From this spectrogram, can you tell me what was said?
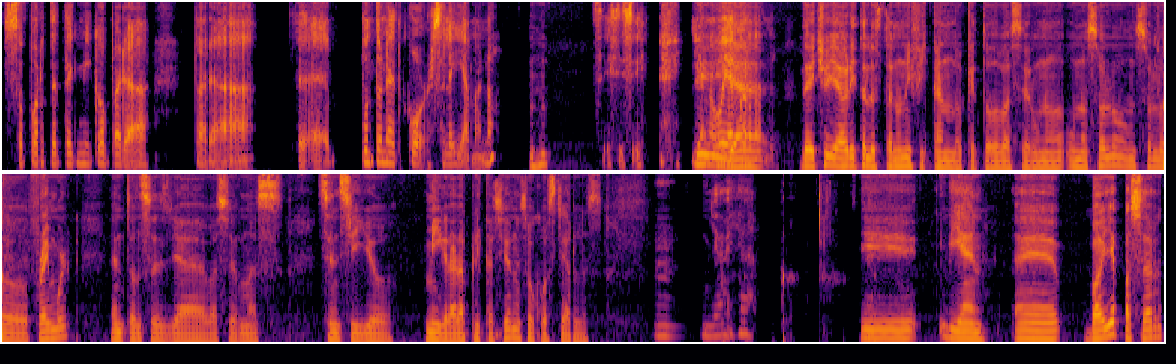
soporte técnico para, para eh, .NET Core se le llama, ¿no? Sí, sí, sí. ya me voy De hecho, ya ahorita lo están unificando, que todo va a ser uno, uno solo, un solo framework. Entonces ya va a ser más sencillo migrar aplicaciones o hostearlas. Mm, ya, ya. Y bien, eh, voy a pasar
